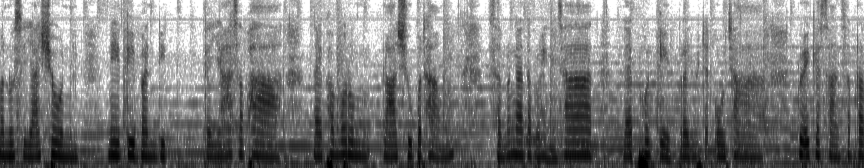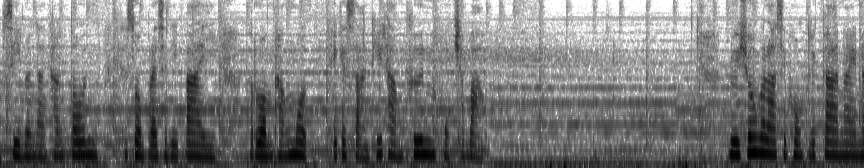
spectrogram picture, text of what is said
มนุษยชน เนติบัณฑิต ตยสภา ในพระบรมราชูปถัมภ์สำนักงานตำรวจแห่งชาติ และพลเอกประยุทธ์จันโอชา โดยเอกสารสำหรับ 4 หน่วยงานข้างต้น จะส่งไปรษณีย์ไป รวมทั้งหมดเอกสารที่ทำขึ้น 6 ฉบับ โดยช่วงเวลา 16นาฬิกานายน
